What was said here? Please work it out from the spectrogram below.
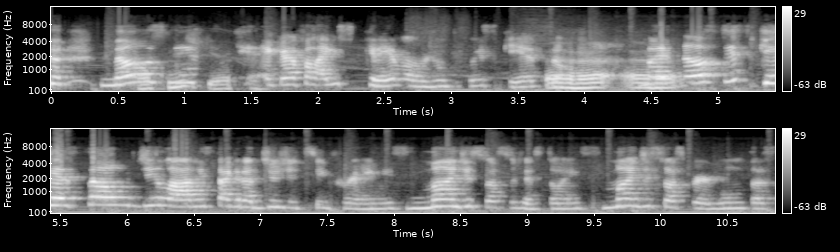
Não Não se. se esqueça. É que eu ia falar inscrevam junto com esqueçam. Aham, aham. Mas não se esqueçam de ir lá no Instagram do Jiu-Jitsu em Frames. Mande suas sugestões, mande suas perguntas.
